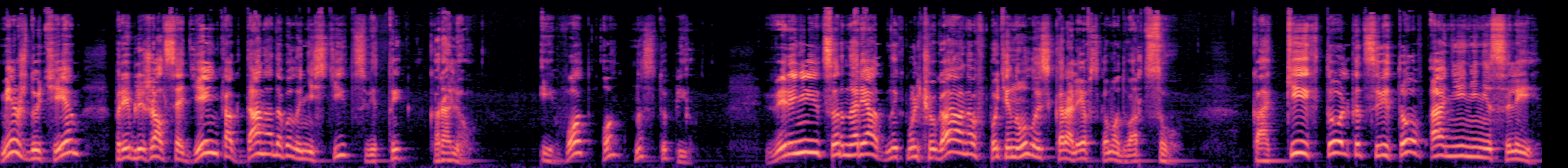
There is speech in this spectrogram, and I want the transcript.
Между тем приближался день, когда надо было нести цветы королю. И вот он наступил. Вереница нарядных мальчуганов потянулась к королевскому дворцу. Каких только цветов они не несли.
